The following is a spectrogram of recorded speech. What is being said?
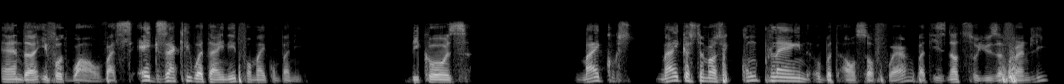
And uh, he thought, wow, that's exactly what I need for my company. Because my, my customers complain about our software, but it's not so user-friendly.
